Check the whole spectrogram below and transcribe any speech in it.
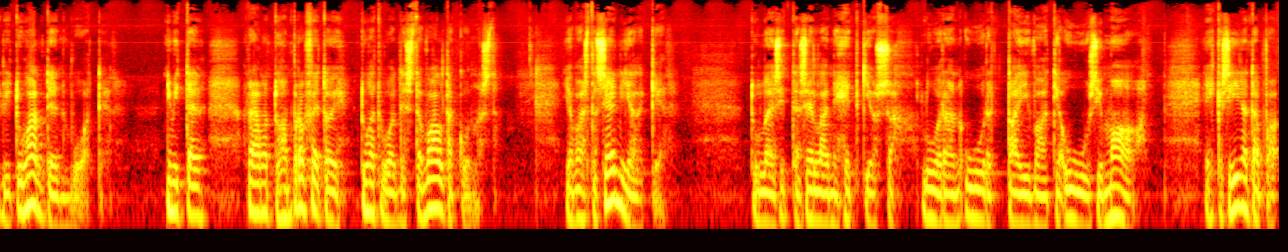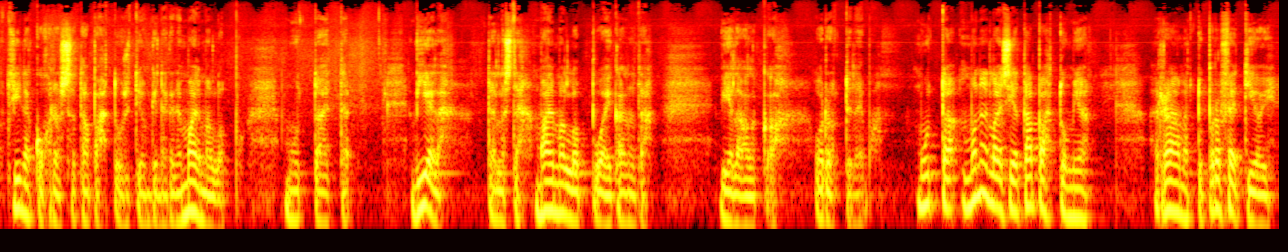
yli tuhanteen vuoteen. Nimittäin Raamattuhan profetoi tuhatvuotisesta valtakunnasta. Ja vasta sen jälkeen tulee sitten sellainen hetki, jossa luodaan uudet taivaat ja uusi maa. Ehkä siinä, tapa, siinä kohdassa tapahtuu sitten jonkinnäköinen maailmanloppu, mutta että vielä tällaista maailmanloppua ei kannata vielä alkaa odottelemaan. Mutta monenlaisia tapahtumia raamattu profetioi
